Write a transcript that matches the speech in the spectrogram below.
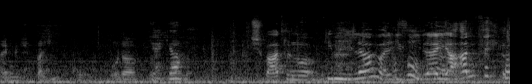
eigentlich sprechen? Oder? Ja, ja. Ich warte nur auf die Mila, weil die so, Mila ja anfängt.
